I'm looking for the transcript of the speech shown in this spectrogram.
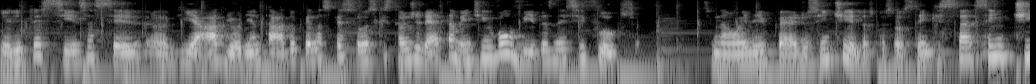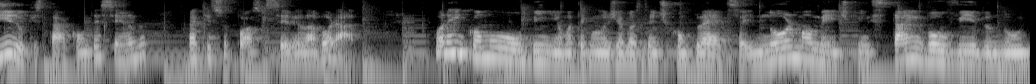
ele precisa ser uh, guiado e orientado pelas pessoas que estão diretamente envolvidas nesse fluxo. Senão ele perde o sentido. As pessoas têm que sentir o que está acontecendo para que isso possa ser elaborado. Porém, como o BIM é uma tecnologia bastante complexa e normalmente quem está envolvido no,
